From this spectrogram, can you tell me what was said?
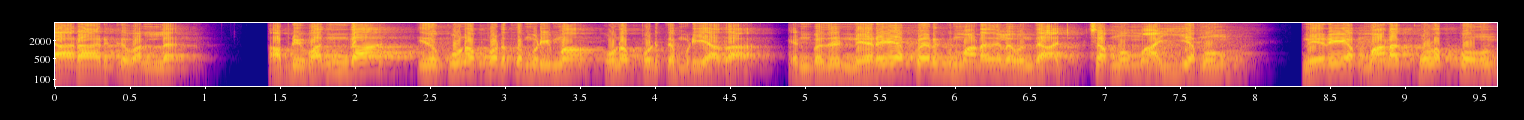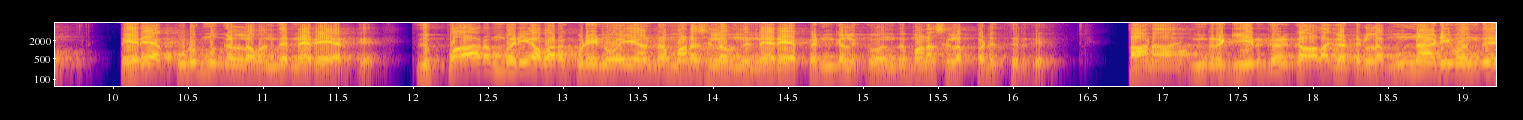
யாராருக்கு வரல? அப்படி வந்தால் இதை குணப்படுத்த முடியுமா குணப்படுத்த முடியாதா? என்பது நிறைய பேருக்கு மனதில் வந்து அச்சமும் ஐயமும் நிறைய மனக்குழப்பமும் நிறைய குடும்பங்களில் வந்து நிறைய இருக்கு. இது பாரம்பரிய வரக்கூடிய நோயான்ற மனசில் வந்து நிறைய பெண்களுக்கு வந்து மனசில் படுத்திருக்கு. ஆனால் இன்றைக்கு இருக்கிற காலகட்டங்களில் முன்னாடி வந்து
